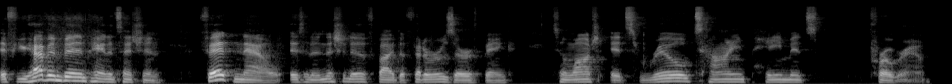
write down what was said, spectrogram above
If you haven't been paying attention, FedNow is an initiative by the Federal Reserve Bank to launch its real time payments program.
